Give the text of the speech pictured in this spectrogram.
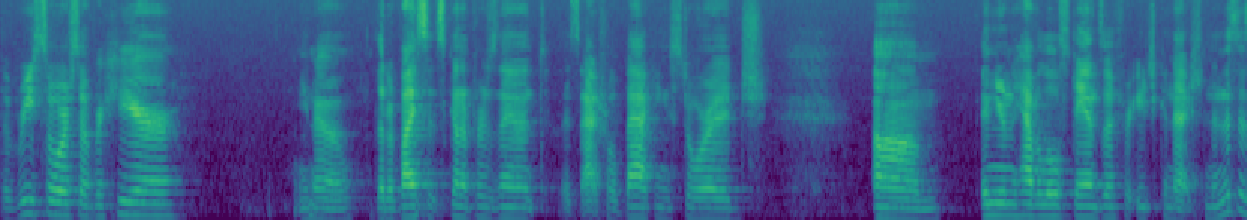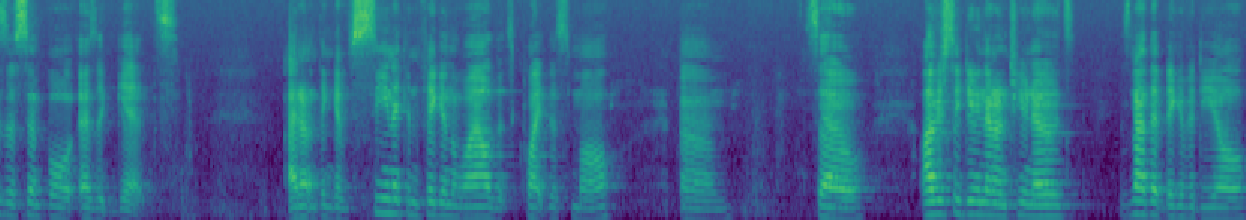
the resource over here, you know, the device it's going to present, its actual backing storage, um, and you have a little stanza for each connection. And this is as simple as it gets. I don't think I've seen a config in the wild that's quite this small. Um, so obviously doing that on two nodes is not that big of a deal,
